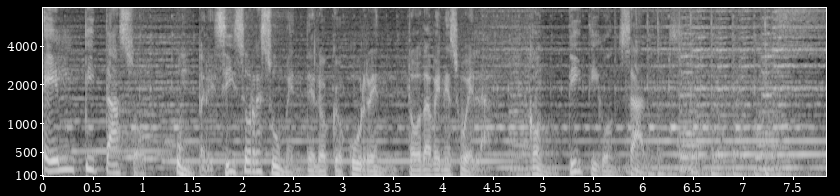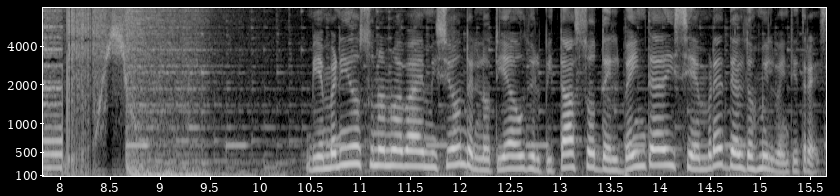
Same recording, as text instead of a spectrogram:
El Pitazo, un preciso resumen de lo que ocurre en toda Venezuela, con Titi González. Bienvenidos a una nueva emisión del Notiaudio El Pitazo del 20 de diciembre del 2023.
